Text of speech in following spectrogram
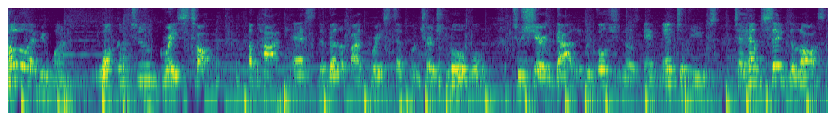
Hello, everyone. Welcome to Grace Talk, a podcast developed by Grace Temple Church Louisville to share godly devotionals and interviews to help save the lost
